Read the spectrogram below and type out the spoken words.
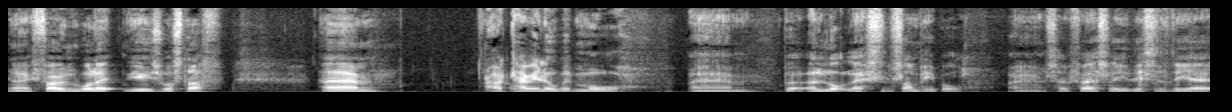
you know, phone, wallet, usual stuff. Um, I carry a little bit more, um, but a lot less than some people. Um, so firstly, this is the uh,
